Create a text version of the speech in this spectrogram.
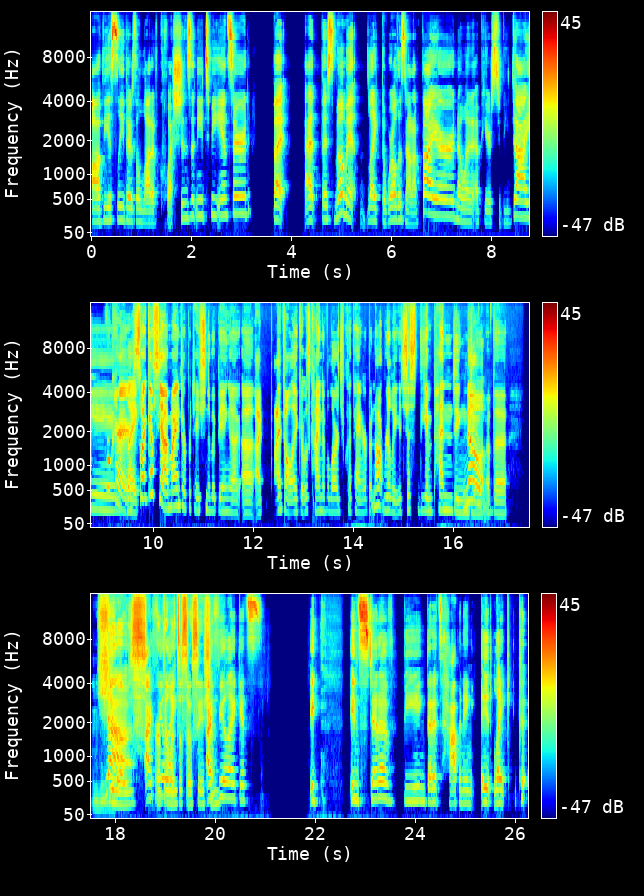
obviously there's a lot of questions that need to be answered. But at this moment, like the world is not on fire, no one appears to be dying. Okay. Like, so I guess yeah, my interpretation of it being a, a I I felt like it was kind of a large cliffhanger, but not really. It's just the impending No. doom of the mhm. Heroes I or Villains like- Association. I feel like it's it instead of being that it's happening it like c-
